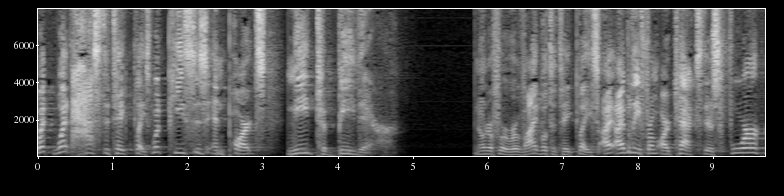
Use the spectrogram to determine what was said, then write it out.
What, what has to take place? What pieces and parts need to be there in order for a revival to take place. I, I believe from our text, there's four,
